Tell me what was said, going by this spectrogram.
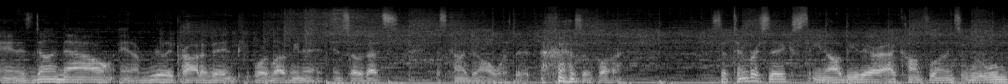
and it's done now and I'm really proud of it and people are loving it and so that's that's kind of been all worth it so far. September 6th, you know, I'll be there at Confluence. We,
